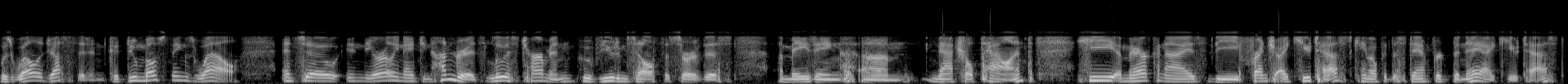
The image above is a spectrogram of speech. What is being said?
was well adjusted and could do most things well. And so in the early 1900s, Lewis Terman, who viewed himself as sort of this amazing um, natural talent, he Americanized the French IQ test, came up with the Stanford Binet IQ test,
